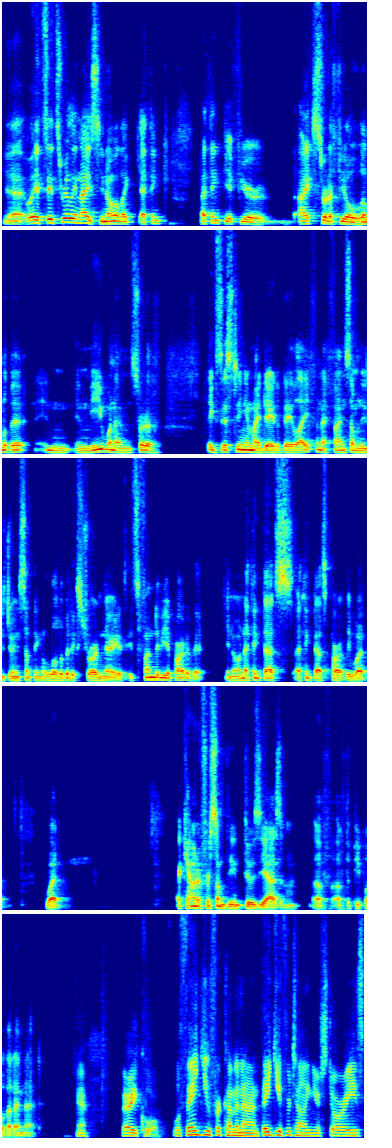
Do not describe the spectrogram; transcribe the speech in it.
Yeah, well, it's it's really nice, you know. Like I think I think if you're, I sort of feel a little bit in in me when I'm sort of existing in my day to day life, and I find someone who's doing something a little bit extraordinary. It's, it's fun to be a part of it, you know. And I think that's I think that's partly what what accounted for some of the enthusiasm of of the people that I met. Yeah, very cool. Well, thank you for coming on. Thank you for telling your stories.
